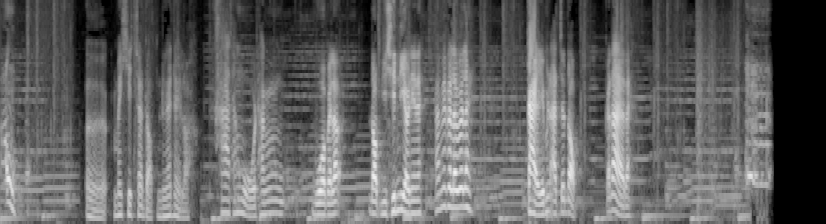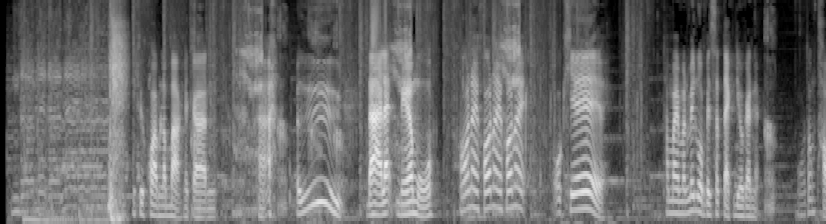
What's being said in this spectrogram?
เอ้าเออไม่คิดจะดรอปเนื้อหน่อยหรอฆ่าทั้งหมูทั้งวัวไปแล้วดรอปอยู่ชิ้นเดียวเนี่ยนะอะไม่เป็นไรไม่เป็นไรไก่มันอาจจะดรอปก็ได้นะ คือความลำบากในการหาเออได้แล้วเนื้อหมูขอหน่อยขอหน่อยขอหน่อยโอเคทำไมมันไม่รวมเป็นสแต็กเดียวกันเนี่ยโอ้ต้องเผา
